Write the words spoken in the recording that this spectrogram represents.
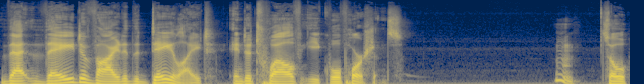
that they divided the daylight into 12 equal portions. Hmm. So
